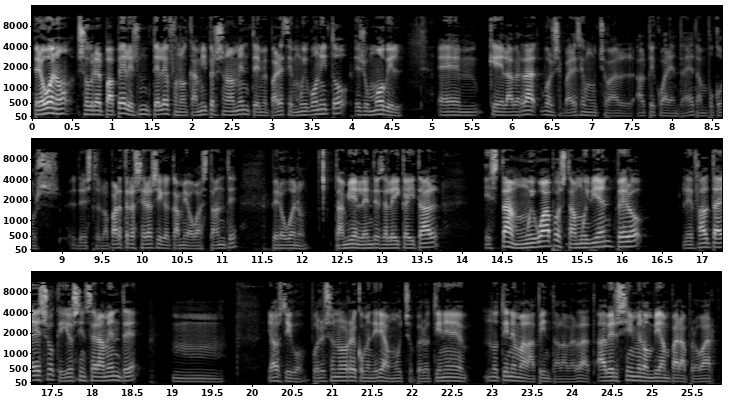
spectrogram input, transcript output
Pero bueno, sobre el papel es un teléfono que a mí personalmente me parece muy bonito, es un móvil em, que la verdad, bueno, se parece mucho al, P40, ¿eh? tampoco es de esto. La parte trasera sí que ha cambiado bastante, pero bueno, también lentes de Leica y tal. Está muy guapo, está muy bien, pero le falta eso que yo sinceramente... Mmm, ya os digo, por eso no lo recomendaría mucho, pero tiene, no tiene mala pinta, la verdad. A ver si me lo envían para probar.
